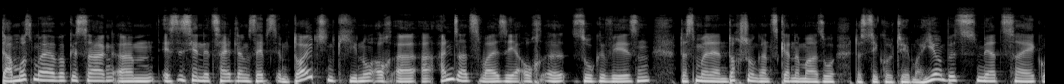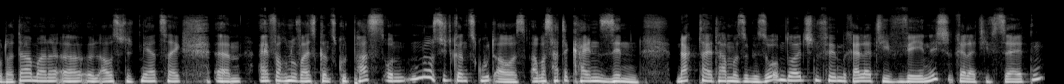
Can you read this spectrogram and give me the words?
da muss man ja wirklich sagen, ähm, es ist ja eine Zeit lang selbst im deutschen Kino auch äh, äh, ansatzweise ja auch äh, so gewesen, dass man dann doch schon ganz gerne mal so das Dekolleté mal hier ein bisschen mehr zeigt oder da mal äh, einen Ausschnitt mehr zeigt. Ähm, einfach nur, weil es ganz gut passt und es no, sieht ganz gut aus. Aber es hatte keinen Sinn. Nacktheit haben wir sowieso im deutschen Film relativ wenig, relativ selten.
